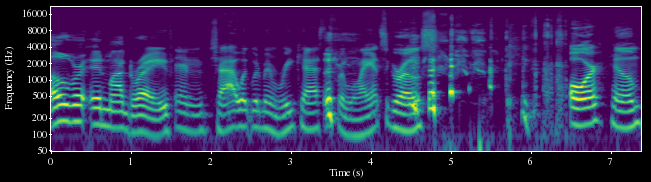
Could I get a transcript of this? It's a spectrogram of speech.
over in my grave. and Chadwick would have been recasted for Lance Gross. or him,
